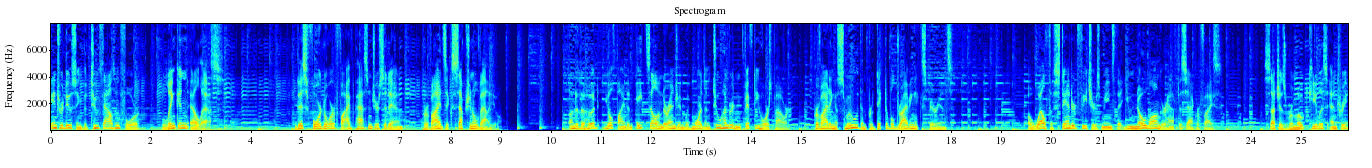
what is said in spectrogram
Introducing the 2004 Lincoln LS. This four-door, five-passenger sedan provides exceptional value. Under the hood, you'll find an eight-cylinder engine with more than 250 horsepower, providing a smooth and predictable driving experience. A wealth of standard features means that you no longer have to sacrifice, such as remote keyless entry,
